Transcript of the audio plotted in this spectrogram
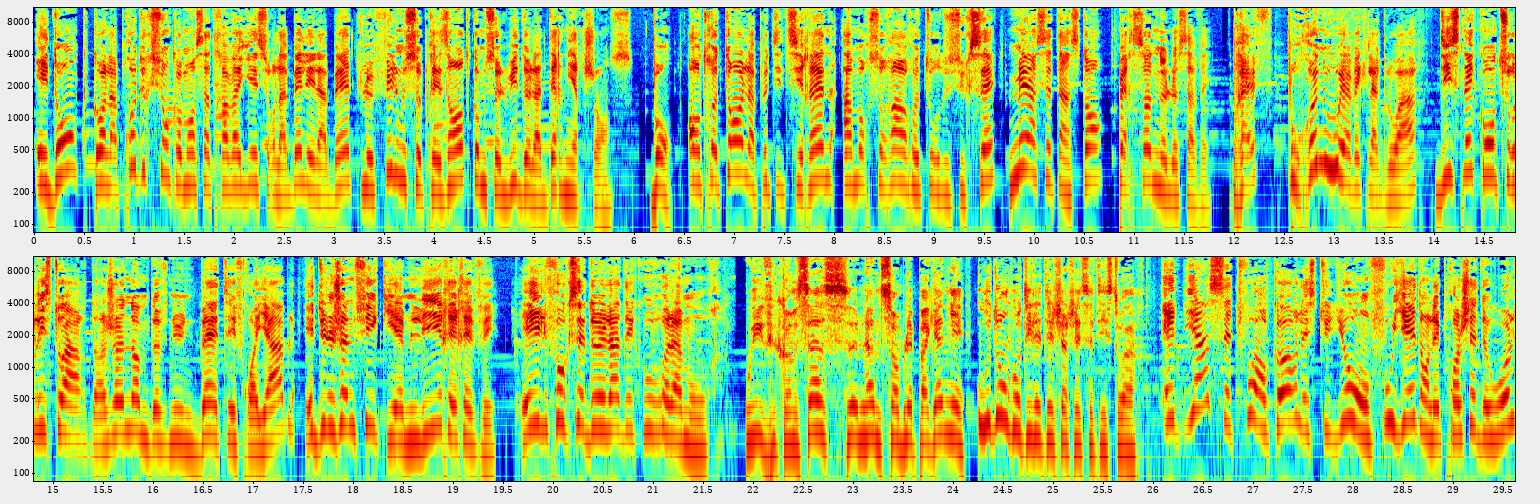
Et donc, quand la production commence à travailler sur La Belle et la Bête, le film se présente comme celui de la dernière chance. Bon, entre-temps, la petite sirène amorcera un retour du succès, mais à cet instant, personne ne le savait. Bref, pour renouer avec la gloire, Disney compte sur l'histoire d'un jeune homme devenu une bête effroyable et d'une jeune fille qui aime lire et rêver. Et il faut que ces deux-là découvrent l'amour. Oui, vu comme ça, cela ne semblait pas gagner. Où donc ont-ils été chercher cette histoire? Eh bien, cette fois encore, les studios ont fouillé dans les projets de Walt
